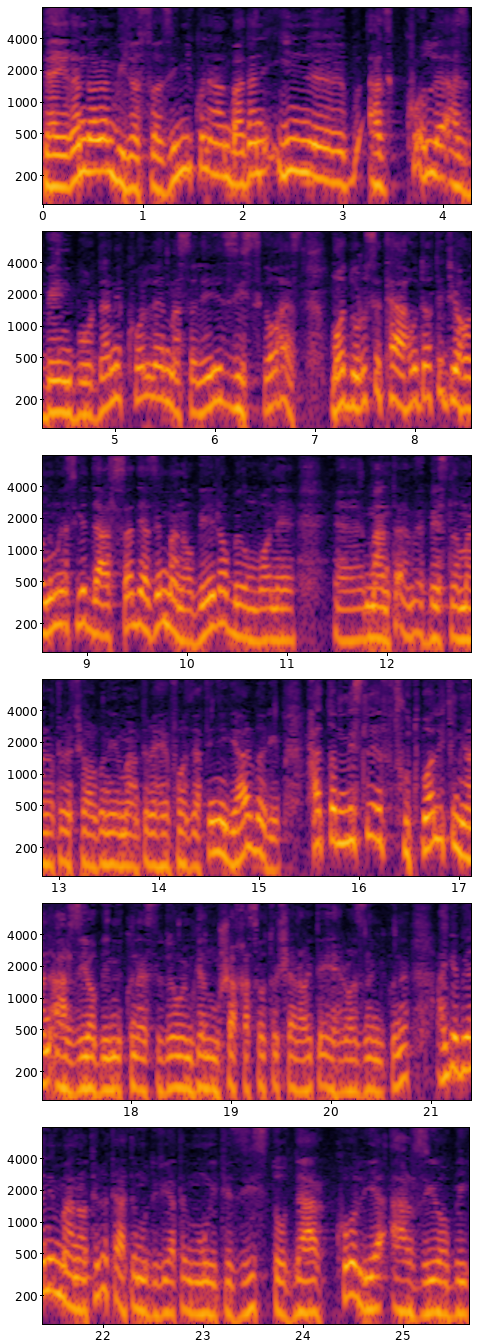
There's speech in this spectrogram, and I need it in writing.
دقیقا دارن ویلا سازی می‌کنن. بعدا این از کل از بین بردن کل مسئله زیستگاه هست. ما درست تعهدات جهانیمون است یه درصدی از این منابع را به عنوان به مناطق چهارگانه منطقه حفاظتی نگر داریم. حتی مثل فوتبالی که میان ارزیابی می‌کنه استادیوم میگن مشخصات و شرایط احراز نمی‌کنه. اگه بیان این مناطق تحت مدیریت محیط زیست و در کل یه ارزیابی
